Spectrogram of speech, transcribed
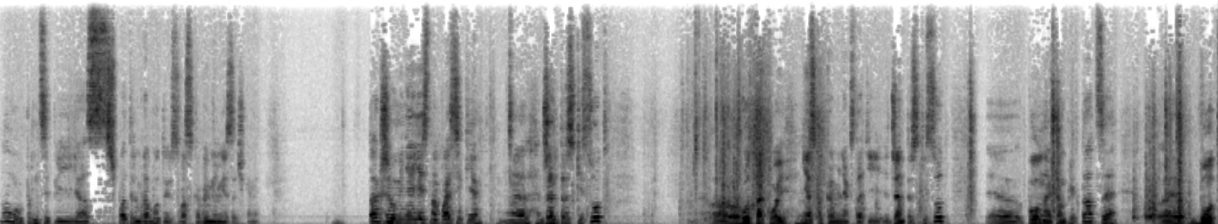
Ну, в принципе, я с шпателем работаю с восковыми мисочками. Также у меня есть на пасеке э, джентерский сот. Э, вот такой, несколько у меня, кстати, джентерский сот. Э, полная комплектация. Э, вот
